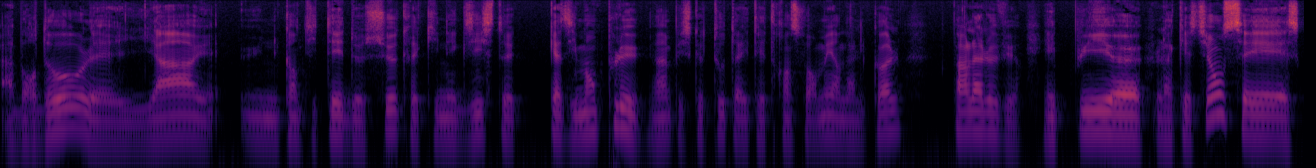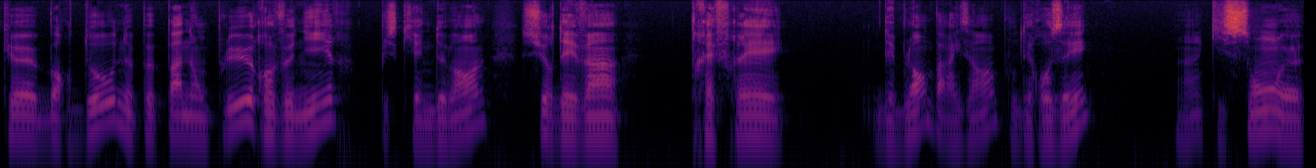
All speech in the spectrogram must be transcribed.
à Bordeaux, il y a une quantité de sucre qui n'existe quasiment plus, hein, puisque tout a été transformé en alcool par la levure. Et puis la question, c'est est-ce que Bordeaux ne peut pas non plus revenir puisqu'il y a une demande, sur des vins très frais, des blancs par exemple, ou des rosés, hein, qui sont euh,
